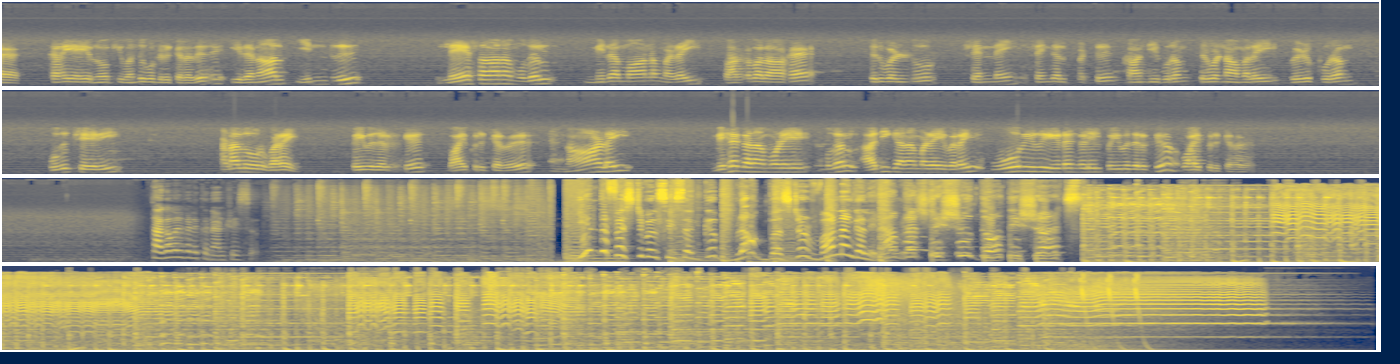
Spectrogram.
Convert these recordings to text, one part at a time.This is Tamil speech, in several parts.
கரையை நோக்கி வந்து கொண்டிருக்கிறது. இதனால் இன்று லேசான முதல் மிதமான மழை பரவலாக திருவள்ளூர் சென்னை செங்கல்பட்டு காஞ்சிபுரம் திருவண்ணாமலை விழுப்புரம் புதுச்சேரி கடலூர் வரை பெய்வதற்கு வாய்ப்பு இருக்கிறது. நாளை மிக கனமழை முதல் அதி கனமழை வரை ஓரிரு இடங்களில் பெய்வதற்கு வாய்ப்பு இருக்கிறது. தகவல்களுக்கு நன்றி சார் இந்த ஃபெஸ்டிவல் சீசனுக்கு பிளாக் பஸ்டர் வண்ணங்களில்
